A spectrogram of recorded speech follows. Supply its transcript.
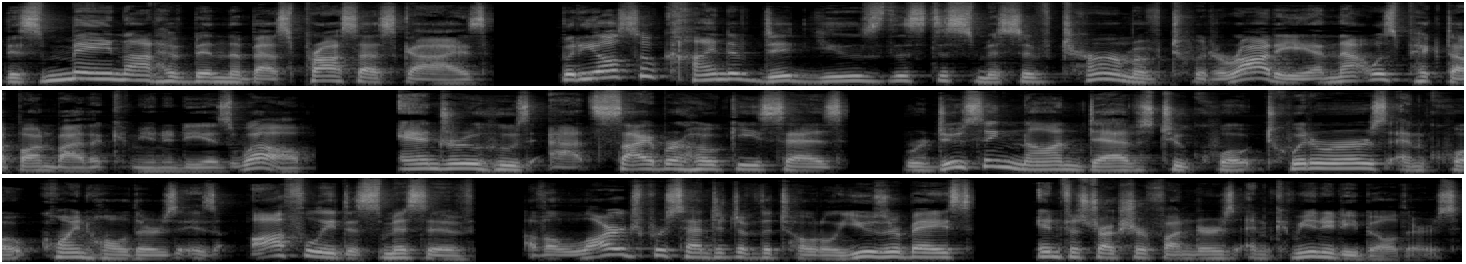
this may not have been the best process, guys, but he also kind of did use this dismissive term of Twitterati, and that was picked up on by the community as well. Andrew, who's at CyberHokey, says, reducing non devs to quote Twitterers and quote coin holders is awfully dismissive of a large percentage of the total user base, infrastructure funders, and community builders.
